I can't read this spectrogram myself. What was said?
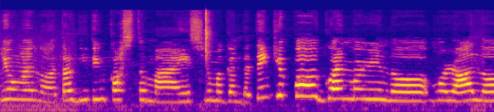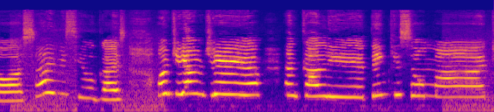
yung ano, tag dito yung yung maganda. Thank you po, Gwen Morilo, Moralos. I miss you guys. OMG, MJ, and Kali, thank you so much.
